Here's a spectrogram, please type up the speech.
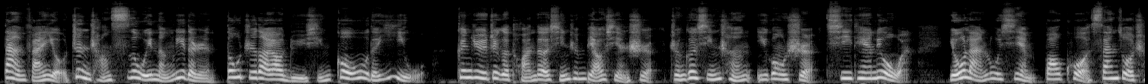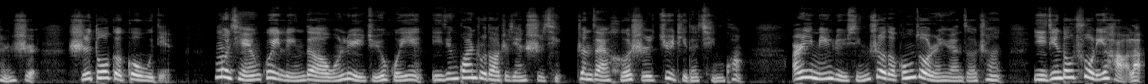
但凡有正常思维能力的人都知道要履行购物的义务。根据这个团的行程表显示，整个行程一共是七天六晚，游览路线包括三座城市、十多个购物点。目前桂林的文旅局回应，已经关注到这件事情，正在核实具体的情况。而一名旅行社的工作人员则称，已经都处理好了，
